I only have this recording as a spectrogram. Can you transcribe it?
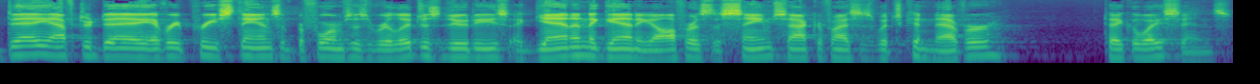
Day after day, every priest stands and performs his religious duties. Again and again, he offers the same sacrifices which can never take away sins.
